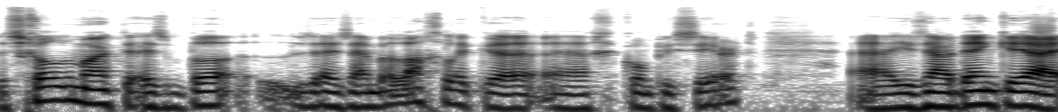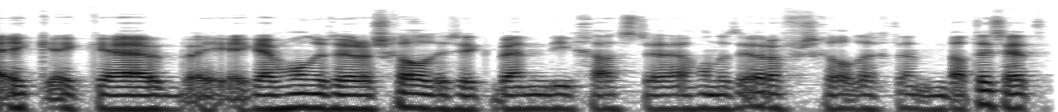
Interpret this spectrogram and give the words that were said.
De schuldenmarkten is zijn belachelijk uh, gecompliceerd. Uh, je zou denken, ja, ik, ik, ik heb 100 euro schuld, dus ik ben die gast 100 euro verschuldigd en dat is het.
